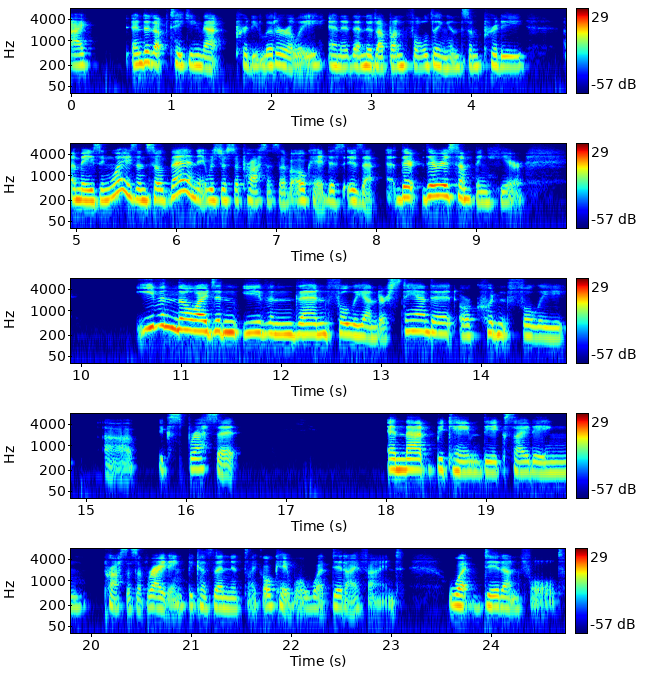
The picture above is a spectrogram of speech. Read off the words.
I ended up taking that pretty literally and it ended up unfolding in some pretty amazing ways. And so then it was just a process of okay this is a there there is something here. Even though i didn't even then fully understand it or couldn't fully uh, express it and that became the exciting process of writing because then it's like okay well what did i find? What did unfold?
